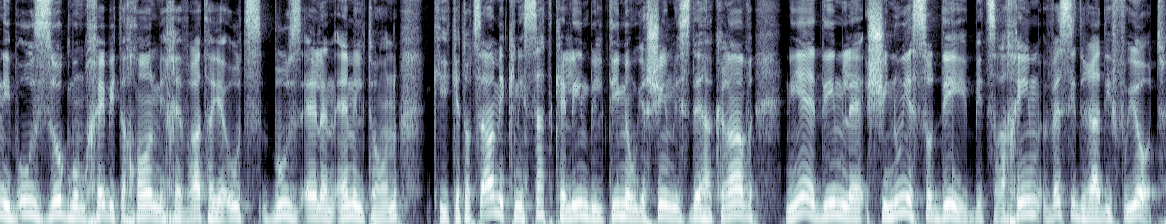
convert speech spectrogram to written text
ניבאו זוג מומחי ביטחון מחברת הייעוץ בוז אלן המילטון, כי כתוצאה מכניסת כלים בלתי מאוישים לשדה הקרב, נהיה עדים לשינוי יסודי בצרכים וסדרי עדיפויות.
